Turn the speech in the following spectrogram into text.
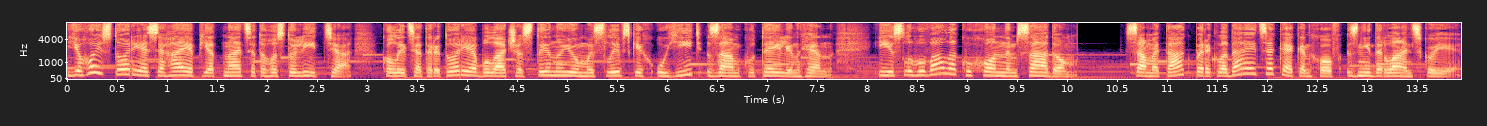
Його історія сягає 15 століття, коли ця територія була частиною мисливських угідь замку Тейлінген і слугувала кухонним садом. Саме так перекладається Кекенхоф з нідерландської,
